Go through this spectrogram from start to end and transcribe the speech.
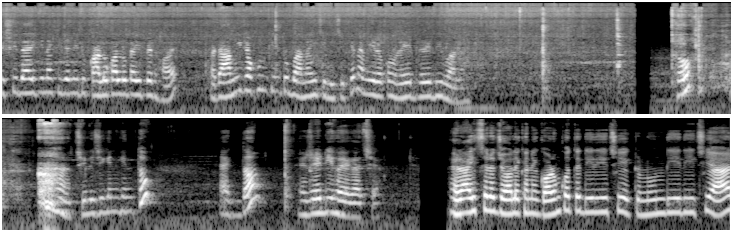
বেশি দেয় কিনা কি জানি একটু কালো কালো টাইপের হয়। বাট আমি যখন কিন্তু বানাই চিলি চিকেন, আমি এরকম রেড রেডই বানাই। তো, চিলি চিকেন কিন্তু একদম রেডি হয়ে গেছে। রাইসের জল এখানে গরম করতে দিয়ে দিয়েছি, একটু নুন দিয়ে দিয়েছি আর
